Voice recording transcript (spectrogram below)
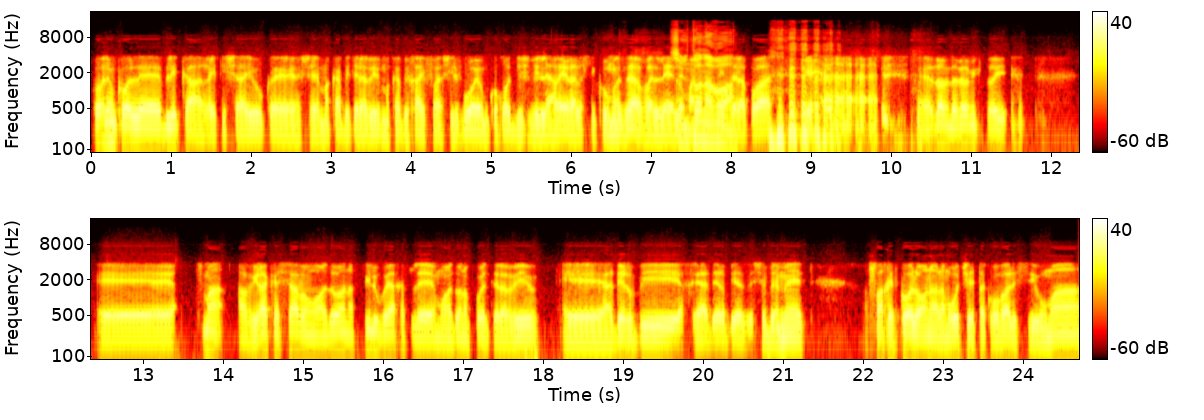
קודם כל, אה, בלי קהל, ראיתי שהיו, אה, שמכבי תל אביב, מכבי חיפה, שילבו היום כוחות בשביל לערער על הסיכום הזה, אבל אה, לא שלטון הרוע. את זה לפועל. כן. לא, מדבר מקצועי. תשמע, אווירה קשה במועדון, אפילו ביחס למועדון הפועל תל אביב. הדרבי, אחרי הדרבי הזה, שבאמת הפך את כל העונה, למרות שהייתה קרובה לסיומה.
